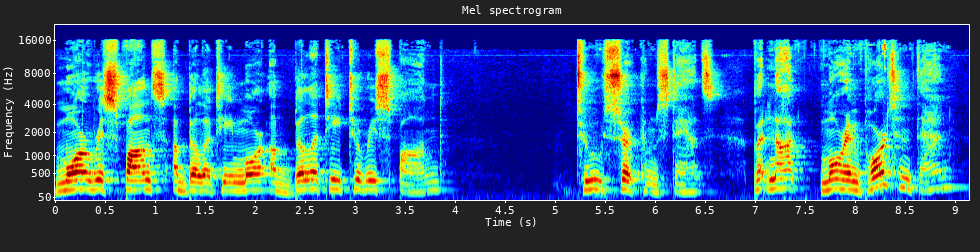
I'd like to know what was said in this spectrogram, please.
more responsibility, more ability to respond to circumstance, but not more important than.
